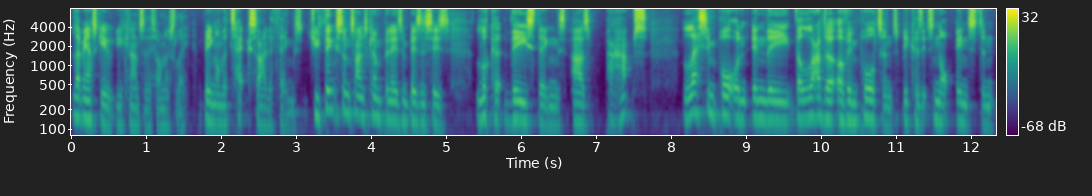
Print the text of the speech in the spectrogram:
Let me ask you you can answer this honestly being on the tech side of things. Do you think sometimes companies and businesses look at these things as perhaps less important in the the ladder of importance because it's not instant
